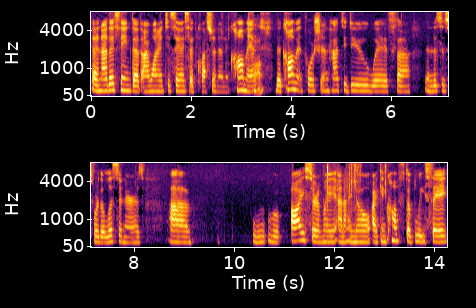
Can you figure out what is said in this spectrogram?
Another thing that I wanted to say, I said question and a comment. Uh-huh. The comment portion had to do with, uh, and this is for the listeners. Uh, I certainly, and I know I can comfortably say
